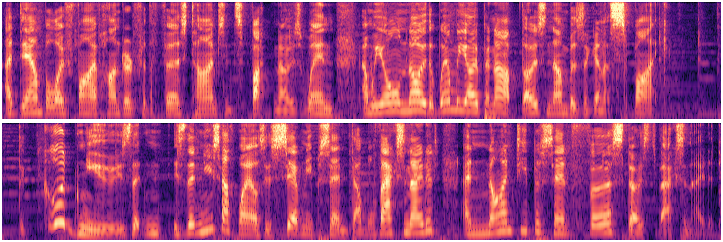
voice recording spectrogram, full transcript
are down below 500 for the first time since fuck knows when, and we all know that when we open up, those numbers are going to spike. The good news that is that New South Wales is 70% double vaccinated and 90% first dose vaccinated.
